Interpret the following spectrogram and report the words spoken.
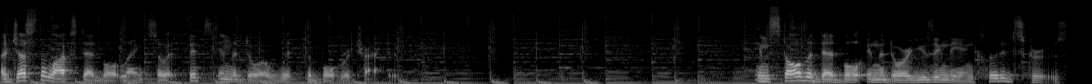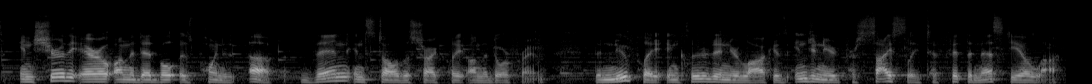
Adjust the lock's deadbolt length so it fits in the door with the bolt retracted. Install the deadbolt in the door using the included screws. Ensure the arrow on the deadbolt is pointed up, then install the strike plate on the door frame. The new plate included in your lock is engineered precisely to fit the Nest Yale lock,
